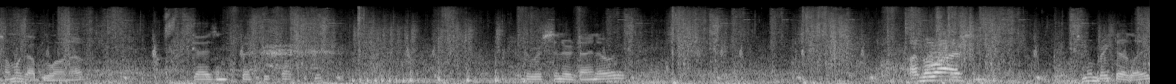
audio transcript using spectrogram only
Someone got blown up. Guys infected possibly. There were Cinder Dino. I'm alive. Someone break their leg.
